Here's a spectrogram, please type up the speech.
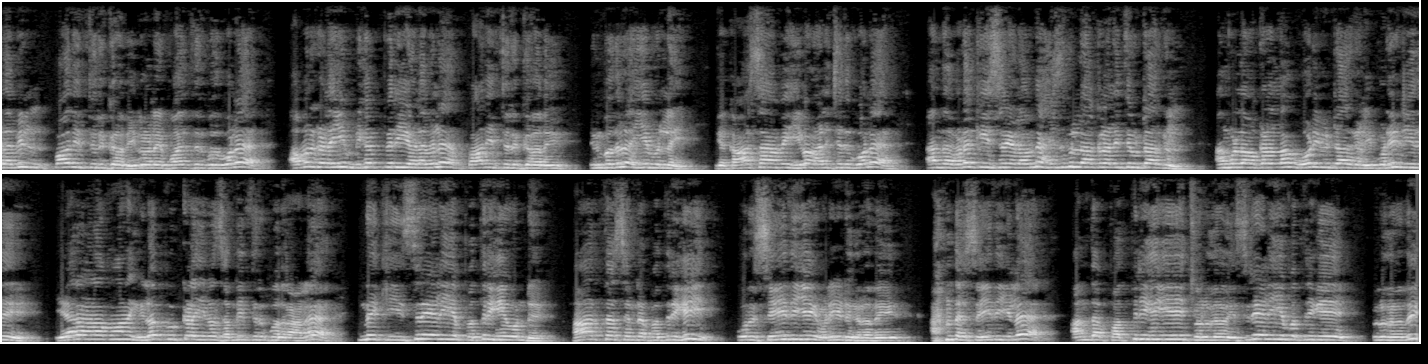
அளவில் பாதித்திருக்கிறது. இவர்களை பாதித்திருப்பது போல அவர்களையும் மிகப்பெரிய அளவில் பாதித்திருக்கிறது என்பதில் ஐயமில்லை. இங்க காசாவை இவன் அழிச்சது போல அந்த வடக்கு இஸ்ரேலை வந்து ஹிஸ்புல்லாக்கள் அழித்து விட்டார்கள். அங்குள்ள மக்கள் எல்லாம் ஓடிவிட்டார்கள். இப்படி இது ஏராளமான இழப்புகளை இவன் சந்தித்திருப்பதனால இன்னைக்கு இஸ்ரேலிய பத்திரிகை ஒன்று ஹார்த்தஸ் என்ற பத்திரிகை ஒரு செய்தியை வெளியிடுகிறது. அந்த செய்தியில அந்த பத்திரிகையை சொல்கிறது இஸ்ரேலிய பத்திரிகையை சொல்கிறது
